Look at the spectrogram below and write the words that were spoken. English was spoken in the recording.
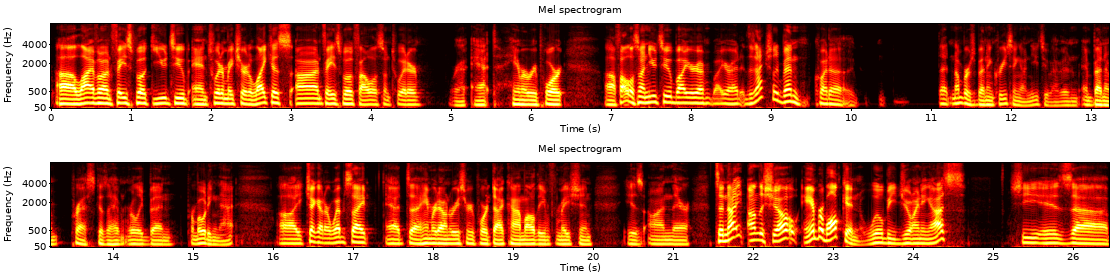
Uh, live on Facebook, YouTube, and Twitter. Make sure to like us on Facebook. Follow us on Twitter. We're at Hammer Report. Uh, follow us on YouTube while you're while you're at it. There's actually been quite a that number's been increasing on YouTube. I've been and been impressed because I haven't really been promoting that. Uh, you check out our website at uh, hammerdownracingreport.com. All the information is on there. Tonight on the show, Amber Balcaen will be joining us. She is, uh,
